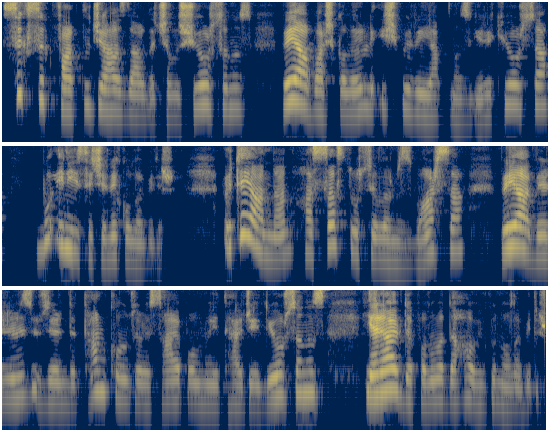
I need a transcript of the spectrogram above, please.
sık sık farklı cihazlarda çalışıyorsanız veya başkalarıyla işbirliği yapmanız gerekiyorsa bu en iyi seçenek olabilir. Öte yandan hassas dosyalarınız varsa veya verileriniz üzerinde tam kontrole sahip olmayı tercih ediyorsanız yerel depolama daha uygun olabilir.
